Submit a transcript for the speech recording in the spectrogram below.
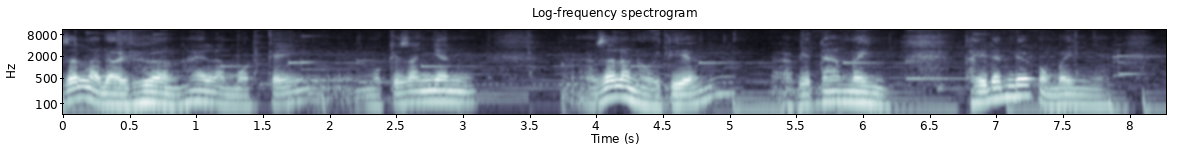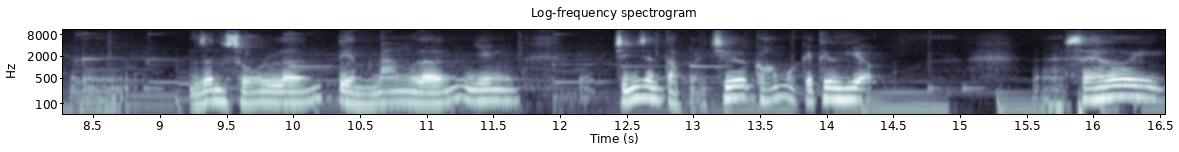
rất là đời thường hay là một cái một cái doanh nhân rất là nổi tiếng ở Việt Nam mình. Thấy đất nước của mình dân số lớn, tiềm năng lớn, nhưng chính dân tộc lại chưa có một cái thương hiệu. À, xe hơi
